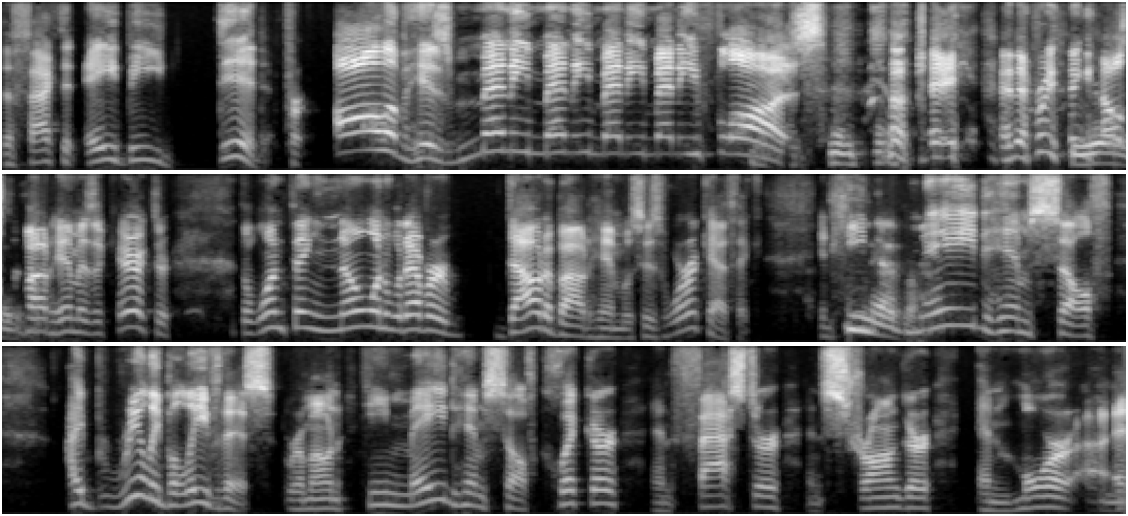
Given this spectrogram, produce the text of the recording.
the fact that AB did for all of his many, many, many, many flaws, okay, and everything yeah. else about him as a character. The one thing no one would ever doubt about him was his work ethic, and he Never. made himself. I really believe this, Ramon. He made himself quicker and faster and stronger and more uh, mm-hmm.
